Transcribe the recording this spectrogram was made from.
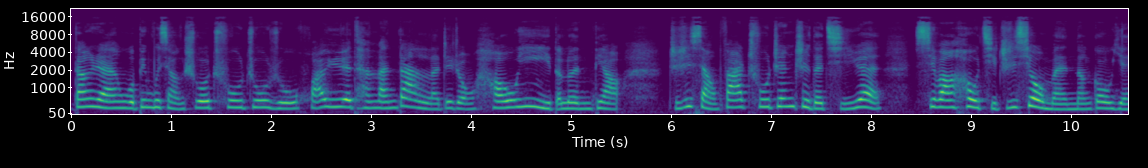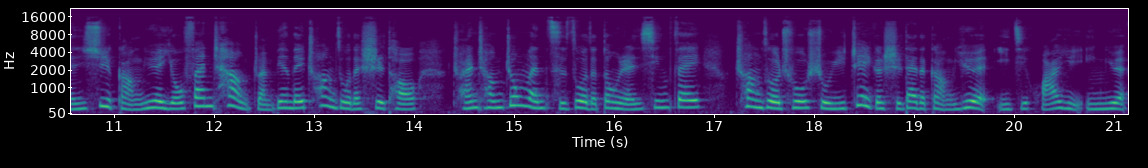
当然，我并不想说出诸如“华语乐坛完蛋了”这种毫无意义的论调。只是想发出真挚的祈愿，希望后起之秀们能够延续港乐由翻唱转变为创作的势头，传承中文词作的动人心扉，创作出属于这个时代的港乐以及华语音乐，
